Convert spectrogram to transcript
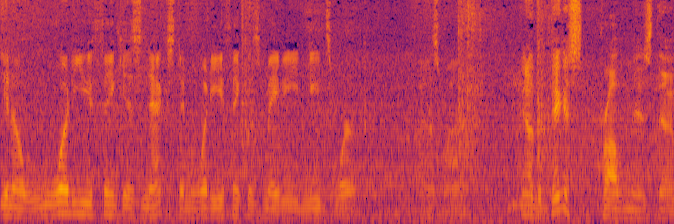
you know, what do you think is next, and what do you think is maybe needs work as well? You know, the biggest problem is the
